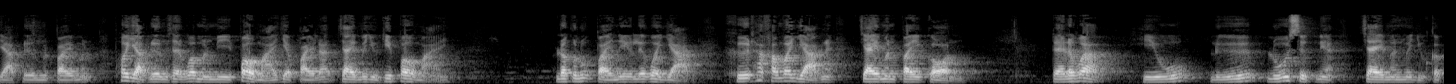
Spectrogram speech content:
อยากเดินมันไปมันเพราะอยากเดินแสดงว่ามันมีเป้าหมายจะไปแล้ว ใจมาอยู่ที่เป้าหมายเราก็ลุกไปนี่เรียกว่าอยาก คือถ้าคำว่าอยากเนี่ยใจมันไปก่อน แต่แล้วว่าหิวหรือรู้สึกเนี่ย ใจมันมาอยู่กับ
